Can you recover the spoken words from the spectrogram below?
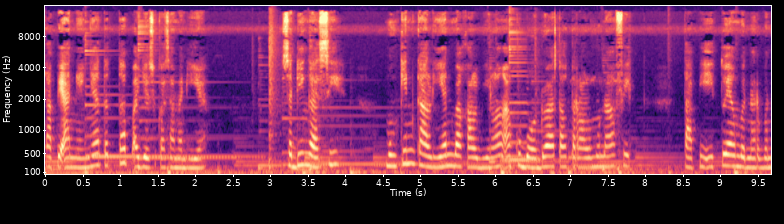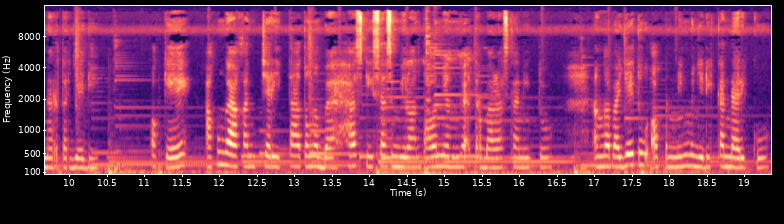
Tapi anehnya tetap aja suka sama dia. Sedih gak sih? Mungkin kalian bakal bilang aku bodoh atau terlalu munafik. Tapi itu yang benar-benar terjadi. Oke, aku nggak akan cerita atau ngebahas kisah 9 tahun yang nggak terbalaskan itu. Anggap aja itu opening menjadikan dariku.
